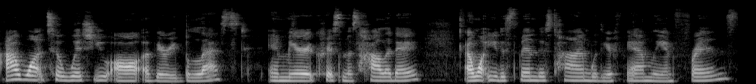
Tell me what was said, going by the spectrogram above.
I want to wish you all a very blessed and Merry Christmas holiday. I want you to spend this time with your family and friends.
